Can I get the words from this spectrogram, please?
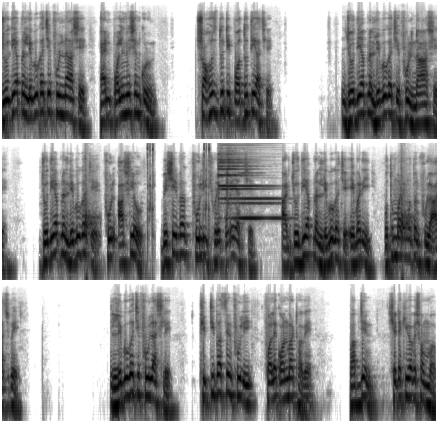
যদি আপনার লেবু গাছে ফুল না আসে হ্যান্ড পলিনেশন করুন। সহজ দুটি পদ্ধতি আছে। যদি আপনার লেবু গাছে ফুল না আসে, যদি আপনার লেবু গাছে ফুল আসলেও বেশিরভাগ ফুলই ঝরে পড়ে যাচ্ছে, আর যদি আপনার লেবু গাছে এবারই প্রথমবারের মতন ফুল আসবে, লেবু গাছে ফুল আসলে ফিফটি পার্সেন্ট ফুলই ফলে কনভার্ট হবে। ভাবছেন, সেটা কীভাবে সম্ভব?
